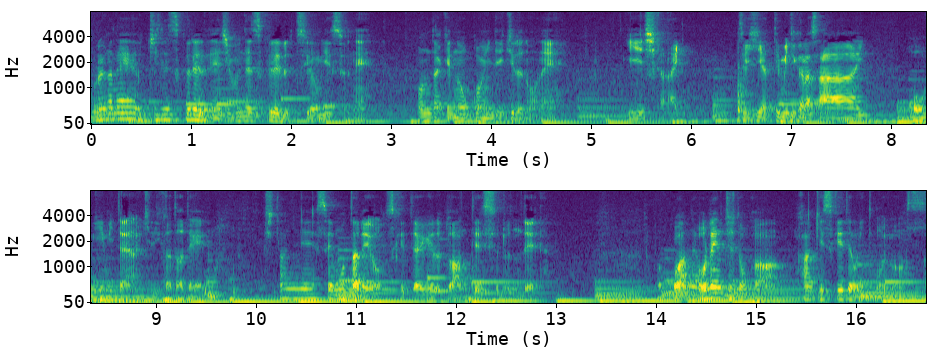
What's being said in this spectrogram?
これがねうちで作れるね自分で作れる強みですよね。こんだけ濃厚にできるのはね家しかない。是非やってみてください。扇みたいな切り方で。下にね背もたれをつけてあげると安定するんで。ここはねオレンジとか柑橘系でもいいと思います。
